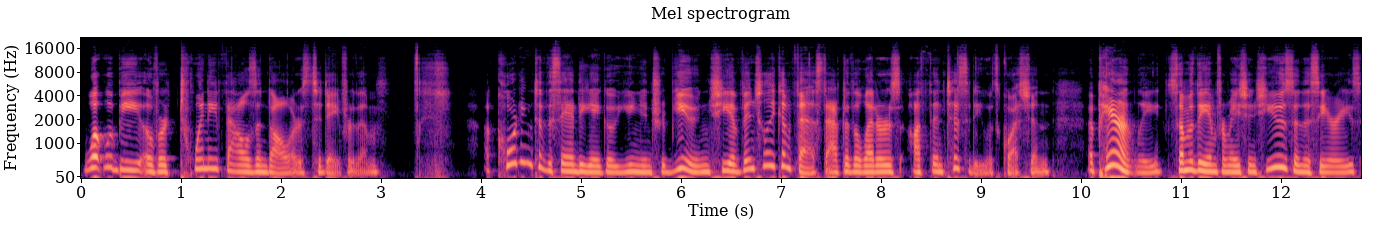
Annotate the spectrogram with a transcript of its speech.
what would be over $20,000 today for them. According to the San Diego Union Tribune, she eventually confessed after the letter's authenticity was questioned. Apparently, some of the information she used in the series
